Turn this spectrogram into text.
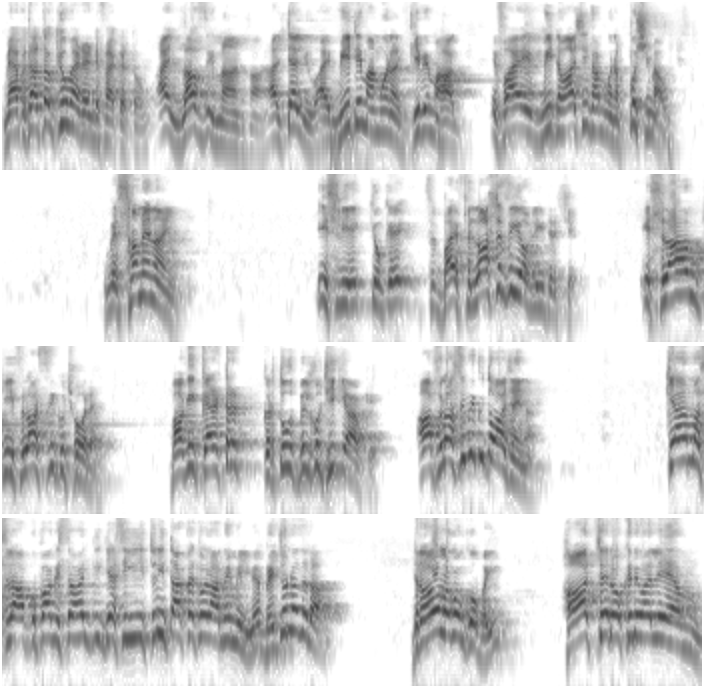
میں بتاتا ہوں کیوں میں آئیڈینٹیفائی کرتا ہوں۔ I love Imran Khan I tell you I met him I gave him hug if I meet Nawaz Sharif I gonna push him out میرے سامنے نہ آئی اس لیے کیونکہ بائی فلاسفی آف لیڈرشپ اسلام کی فلاسفی کچھ اور ہے۔ باقی کریکٹر کرتوت بالکل ٹھیک ہے آپ کے۔ آپ فلاسفی بھی تو آ جائیں نا۔ کیا مسئلہ آپ کو پاکستان کی جیسی اتنی طاقتور آرمی ملی ہے؟ بھیجو نا ذرا۔ ڈراؤ لوگوں کو بھائی۔ ہاتھ سے روکنے والے ہم۔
